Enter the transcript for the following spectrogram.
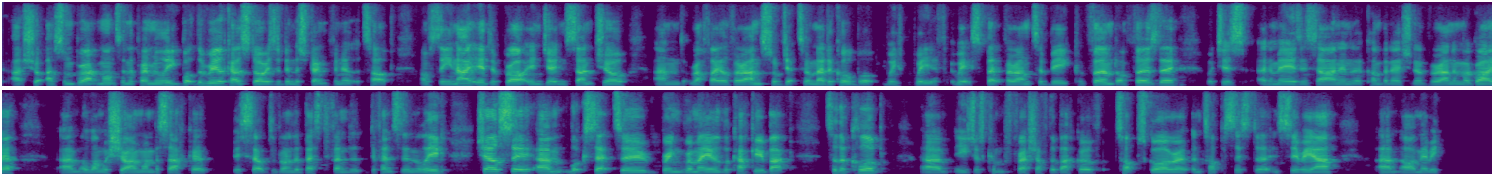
have some bright months in the Premier League. But the real kind of stories have been the strengthening at the top. Obviously, United have brought in Jadon Sancho and Rafael Varane, subject to a medical, but we we we expect Varane to be confirmed on Thursday, which is an amazing signing. The combination of Varane and Maguire, um, along with Sean Wan-Bissaka, is set to be one of the best defender, defenses in the league. Chelsea um, looks set to bring Romelu Lukaku back to the club. Um, he's just come fresh off the back of top scorer and top assister in Serie A, um, or maybe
